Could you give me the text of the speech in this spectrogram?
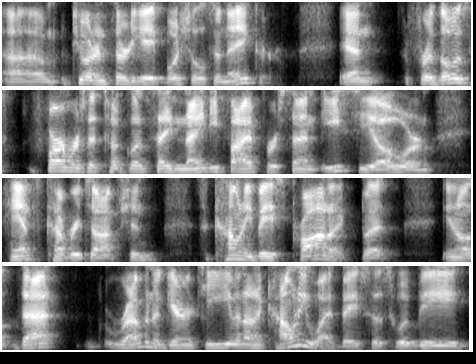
um, 238 bushels an acre. And for those farmers that took, let's say, 95% ECO or enhanced coverage option, it's a county-based product, but you know that revenue guarantee, even on a county-wide basis, would be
